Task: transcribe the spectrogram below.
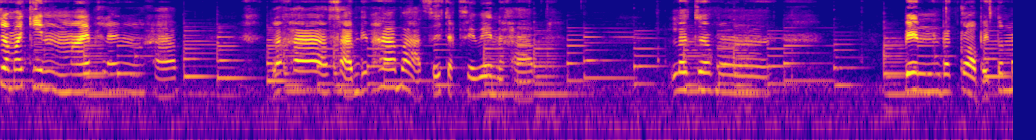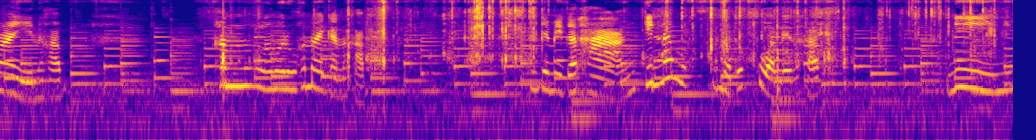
จะมากินไม้แพลนนะครับ ราคา 35 บาทซื้อจากเซเว่นนะครับ เราจะมาเป็นประกอบเป็นต้นไม้นะครับข้างเรามาดูข้างในกันนะครับ มันจะมีกระถางกินได้หมดหมดทุกส่วนเลยนะครับ นี่นี่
